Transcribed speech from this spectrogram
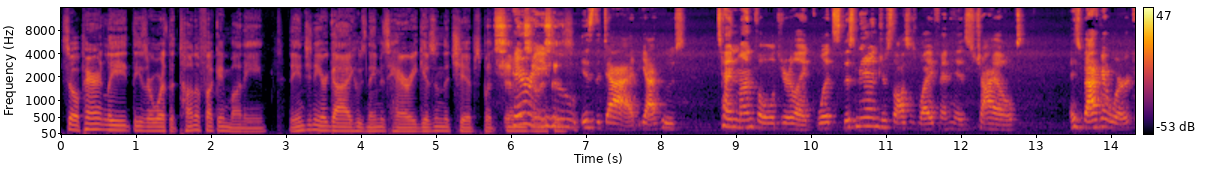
so apparently these are worth a ton of fucking money. The engineer guy, whose name is Harry, gives him the chips, but Simmons Harry, notices- who is the dad, yeah, who's ten month old. You're like, what's this man just lost his wife and his child? Is back at work.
